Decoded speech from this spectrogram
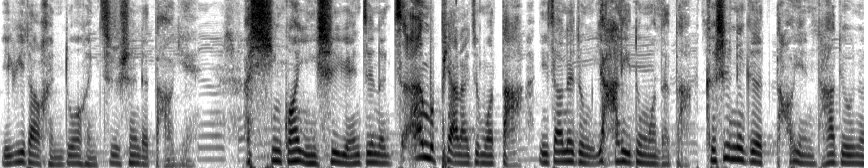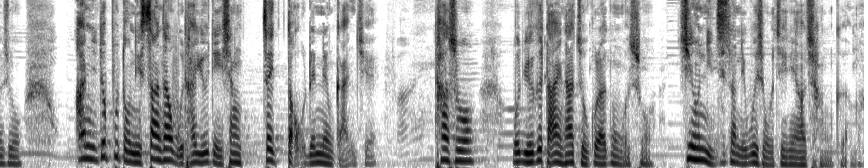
也遇到很多很资深的导演，啊，星光影视园真的这么漂亮，这么大，你知道那种压力多么的大。可是那个导演他就那种，啊，你都不懂，你上场舞台有点像在抖的那种感觉。他说，我有一个导演他走过来跟我说：“金荣，你知道你为什么今天要唱歌吗？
